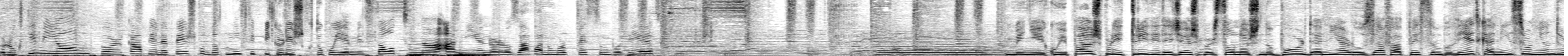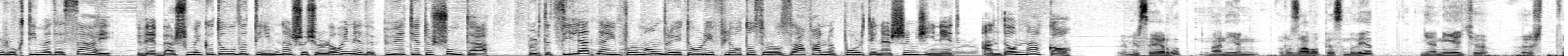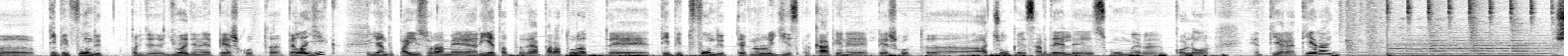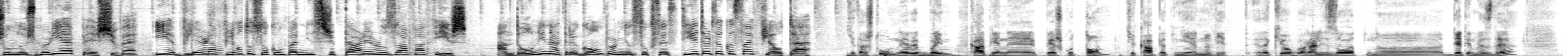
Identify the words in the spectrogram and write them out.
Rrugëtimi jonë për kapjen e peshkut do të nisi pikërisht këtu ku jemi sot në anije në Rozafa numër 15. Me një ekuipazh prej 36 personash në bord, anija Rozafa 15 ka nisur një ndër rrugëtimet e saj dhe bashkë me këtë udhëtim na shoqërojnë edhe pyetje të shumta, për të cilat na informon drejtori i flotës Rozafa në portin e Shëngjinit, Andon Nako. Mirë se erdhët në anijen Rozafa pesëmbëdhjetë, një anije që është tipi i fundit për gjuajtjen e peshkut pelagjik. Janë të pajisura me rrjetat dhe aparaturat e tipit të fundit të teknologjisë për kapjen e peshkut açuke, sardele, skumer, kolor etj. etj. Shumëllojshmëria e peshqve i jep vlera flotës së kompanisë shqiptare Rozafa Fish. Andoni na tregon për një sukses tjetër të kësaj flote. Gjithashtu neve bëjmë kapjen e peshkut ton, që kapet një herë në vit. Edhe kjo realizohet në detin Mesdhe,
